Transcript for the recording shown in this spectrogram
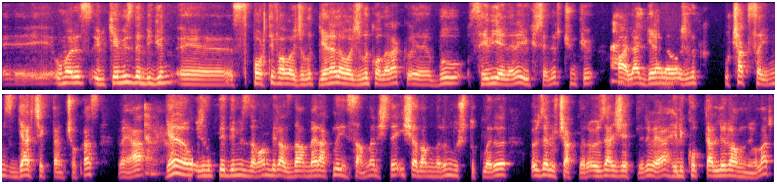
Ee, umarız ülkemiz de bir gün e, sportif havacılık, genel havacılık olarak e, bu seviyelere yükselir. Çünkü evet. hala genel havacılık uçak sayımız gerçekten çok az veya evet. genel havacılık dediğimiz zaman biraz daha meraklı insanlar işte iş adamlarının uçtukları özel uçakları, özel jetleri veya helikopterleri anlıyorlar.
